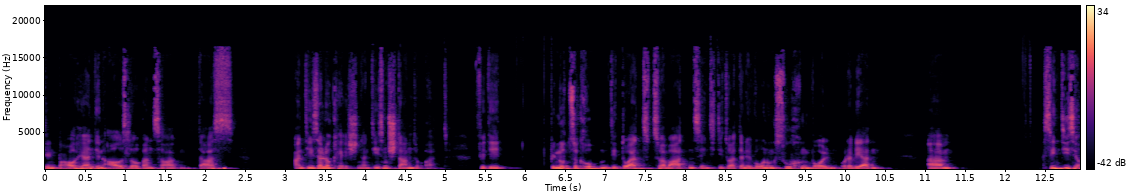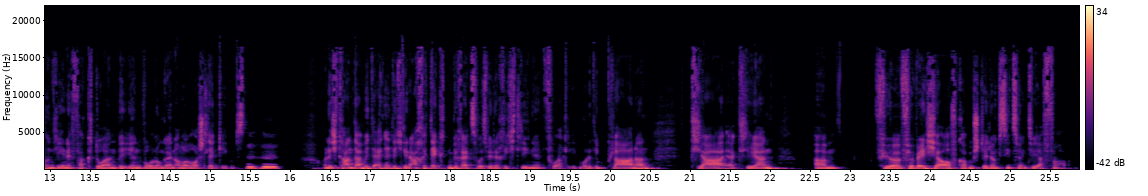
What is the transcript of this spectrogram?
den Bauherren, den Auslobern sagen, dass an dieser Location, an diesem Standort für die Benutzergruppen, die dort zu erwarten sind, die dort eine Wohnung suchen wollen oder werden, ähm, sind diese und jene Faktoren bei ihren Wohnungen am ausschlaggebendsten. Mhm. Und ich kann damit eigentlich den Architekten bereits sowas wie Richtlinien vorgeben oder den Planern klar erklären, ähm, für, für welche Aufgabenstellung sie zu entwerfen haben.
